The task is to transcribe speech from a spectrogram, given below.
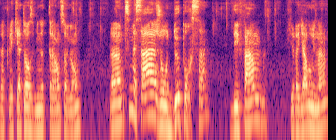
Après 14 minutes 30 secondes. Euh, un petit message aux 2% des femmes qui regardent Winman.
